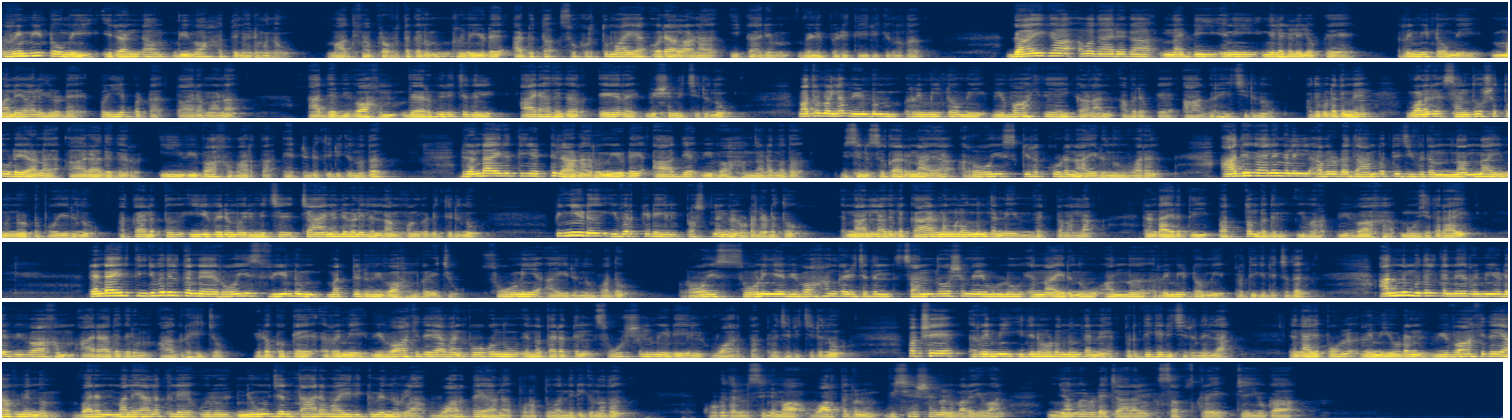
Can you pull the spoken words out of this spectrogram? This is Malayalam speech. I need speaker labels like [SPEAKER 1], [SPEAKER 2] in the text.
[SPEAKER 1] റിമി ടോമി രണ്ടാം വിവാഹത്തിനൊരുങ്ങുന്നു. മാധ്യമപ്രവർത്തകനും റിമിയുടെ അടുത്ത സുഹൃത്തുമായ ഒരാളാണ് ഇക്കാര്യം വെളിപ്പെടുത്തിയിരിക്കുന്നത്. ഗായിക അവതാരക നടി എന്നീ നിലകളിലൊക്കെ റിമി ടോമി മലയാളികളുടെ പ്രിയപ്പെട്ട താരമാണ്. ആദ്യ വിവാഹം വേർമിരിച്ചതിൽ ആരാധകർ ഏറെ വിഷമിച്ചിരുന്നു. മാത്രമല്ല വീണ്ടും റിമി ടോമി വിവാഹിതയായി കാണാൻ അവരൊക്കെ ആഗ്രഹിച്ചിരുന്നു. അതുകൊണ്ട് തന്നെ വളരെ സന്തോഷത്തോടെയാണ് ആരാധകർ ഈ വിവാഹ വാർത്ത ഏറ്റെടുത്തിരിക്കുന്നത്. രണ്ടായിരത്തി എട്ടിലാണ് റിമിയുടെ ആദ്യ വിവാഹം നടന്നത്. ബിസിനസ്സുകാരനായ റോയിസ് കിഴക്കൂടനായിരുന്നു വരൻ. ആദ്യകാലങ്ങളിൽ അവരുടെ ദാമ്പത്യ ജീവിതം നന്നായി മുന്നോട്ട് പോയിരുന്നു. അക്കാലത്ത് ഇരുവരും ഒരുമിച്ച് ചാനലുകളിലെല്ലാം പങ്കെടുത്തിരുന്നു. പിന്നീട് ഇവർക്കിടയിൽ പ്രശ്നങ്ങൾ ഉടലെടുത്തു. എന്നാൽ അതിന്റെ കാരണങ്ങളൊന്നും തന്നെയും വ്യക്തമല്ല. രണ്ടായിരത്തി പത്തൊമ്പതിൽ ഇവർ വിവാഹമോചിതരായി. രണ്ടായിരത്തി ഇരുപതിൽ തന്നെ റോയിസ് വീണ്ടും മറ്റൊരു വിവാഹം കഴിച്ചു. സോണിയ ആയിരുന്നു വധു. റോയിസ് സോണിയെ വിവാഹം കഴിച്ചതിൽ സന്തോഷമേ ഉള്ളൂ എന്നായിരുന്നു അന്ന് റിമി ടോമി പ്രതികരിച്ചത്. അന്ന് മുതൽ തന്നെ റിമിയുടെ വിവാഹം ആരാധകരും ആഗ്രഹിച്ചു. ഇടയ്ക്കൊക്കെ റിമി വിവാഹിതയാവാൻ പോകുന്നു എന്ന തരത്തിൽ സോഷ്യൽ മീഡിയയിൽ വാർത്ത പ്രചരിച്ചിരുന്നു. പക്ഷേ റിമി ഇതിനോടൊന്നും തന്നെ പ്രതികരിച്ചിരുന്നില്ല. എന്നാൽ ഇപ്പോൾ റിമി ഉടൻ വിവാഹിതയാകുമെന്നും വരൻ മലയാളത്തിലെ ഒരു ന്യൂജൻ താരമായിരിക്കുമെന്നുള്ള വാർത്തയാണ് പുറത്തു വന്നിരിക്കുന്നത്. കൂടുതൽ സിനിമ വാർത്തകളും വിശേഷങ്ങളും അറിയുവാൻ ഞങ്ങളുടെ ചാനൽ സബ്സ്ക്രൈബ് ചെയ്യുക.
